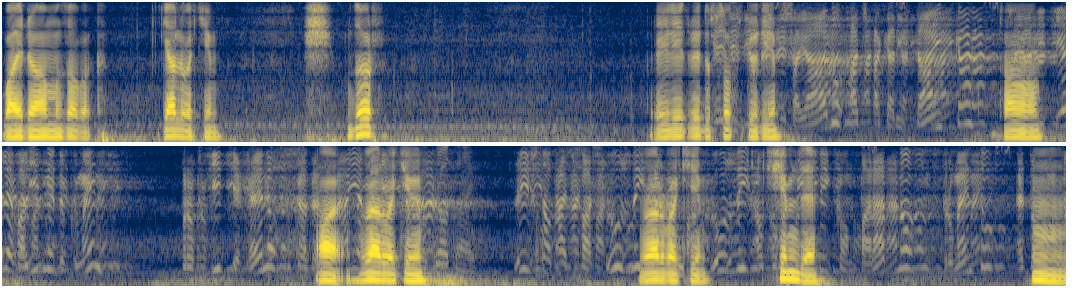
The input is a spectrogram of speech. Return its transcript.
Bayrağımıza bak. Gel bakayım. Şş, dur. Ehliyet ve ruhsat göreyim. Tamam. Aa, ver bakayım. Ver bakayım. Şimdi. Hmm.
